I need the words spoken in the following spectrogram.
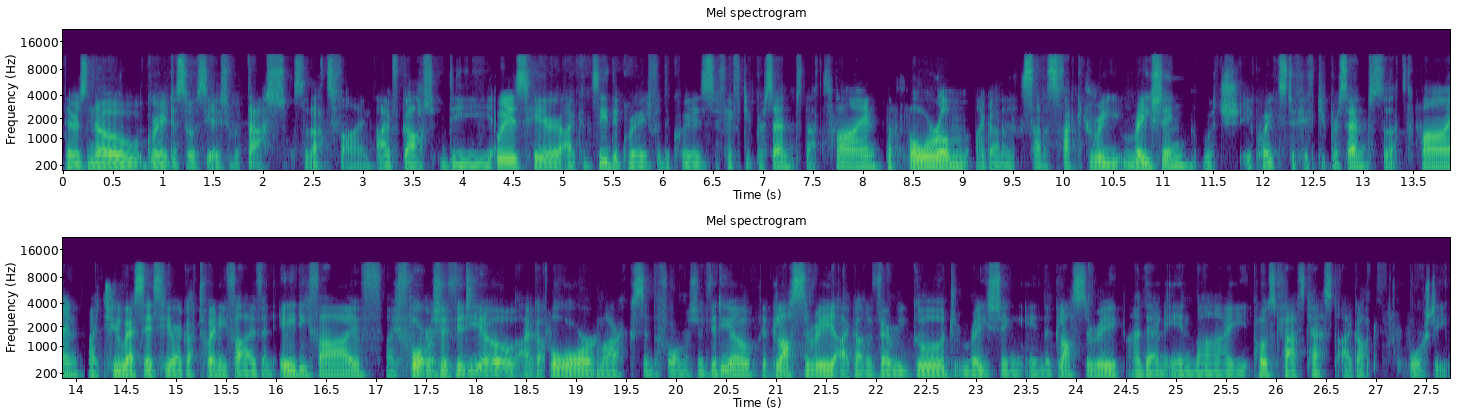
There's no grade associated with that, so that's fine. I've got the quiz here. I can see the grade for the quiz, 50%. That's fine. The forum, I got a satisfactory rating, which equates to 50%, so that's fine. My two essays here, I got 25 and 85. My formative video, I got four marks in the formative video. The glossary, I got a very good rating in the glossary. And then in my post-class test, I got 40.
